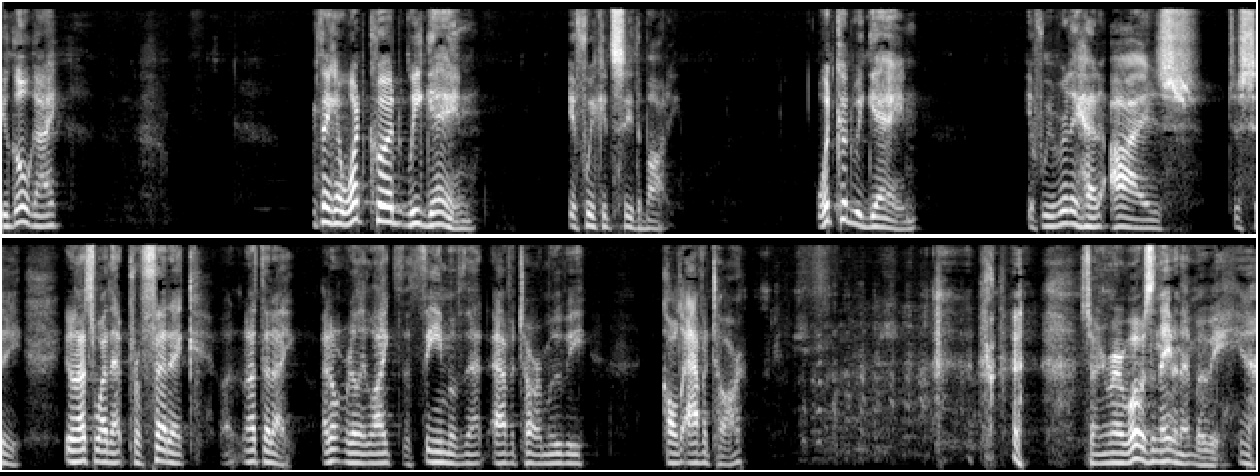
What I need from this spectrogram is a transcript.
You go, guy. I'm thinking, what could we gain if we could see the body? What could we gain if we really had eyes to see? You know, that's why that prophetic, uh, not that I, I don't really like the theme of that Avatar movie called Avatar. trying to remember what was the name of that movie. Yeah.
